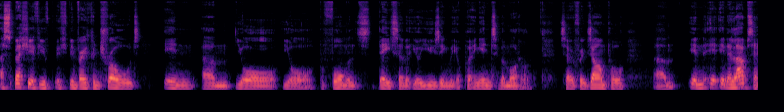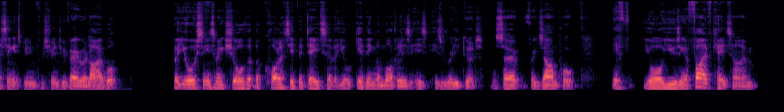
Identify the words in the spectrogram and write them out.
especially if you've if you've been very controlled in um, your your performance data that you're using that you're putting into the model. So, for example, um, in in a lab setting, it's been shown to be very reliable, but you also need to make sure that the quality of the data that you're giving the model is is, is really good. So, for example, if you're using a five k time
